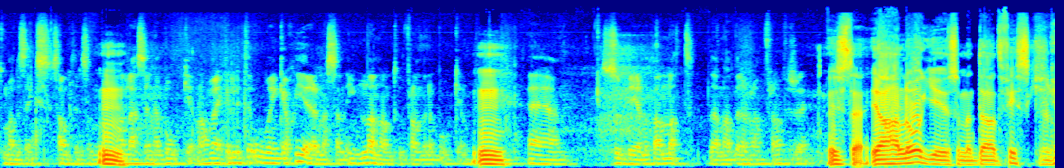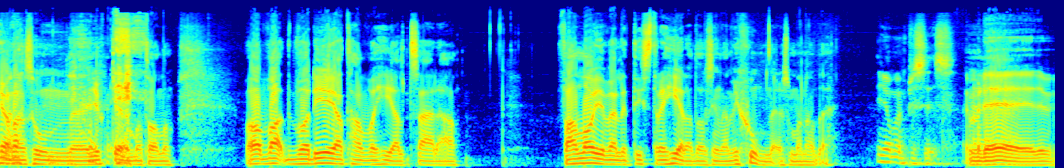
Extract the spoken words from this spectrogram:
de hade sex samtidigt som Mm. man läste den här boken. Och han verkade lite oengagerad nästan innan han tog fram den här boken. Mm, Eh, så blev det något annat när han hade den fram- framför sig. just det. Ja han låg ju som en död fisk Ja. medan hon eh, juckade mot honom. Var, var, var det att han var helt så här. äh, För han var ju väldigt distraherad av sina visioner som han hade. Ja men precis. Ja, men det, det,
